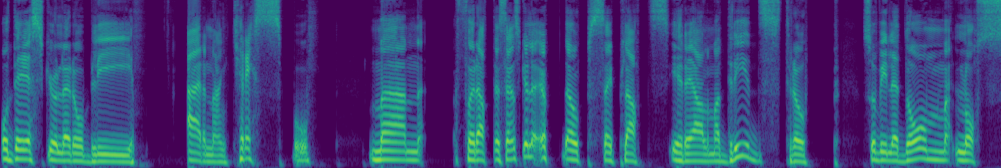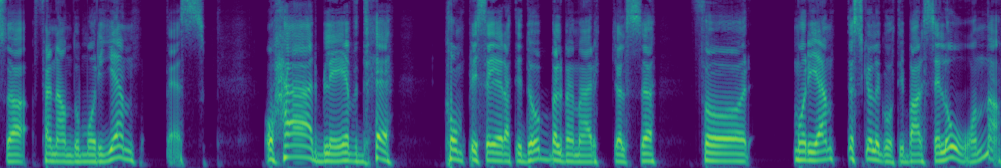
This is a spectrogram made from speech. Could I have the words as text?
Och det skulle då bli Hernan Crespo. Men för att det sen skulle öppna upp sig plats i Real Madrids trupp så ville de lossa Fernando Morientes. Och här blev det komplicerat i dubbel bemärkelse, för Morientes skulle gå till Barcelona.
